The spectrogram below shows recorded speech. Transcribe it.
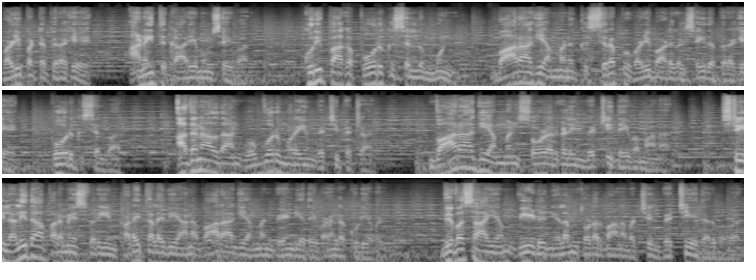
வழிபட்ட பிறகே அனைத்து காரியமும் செய்வார். குறிப்பாக போருக்கு செல்லும் முன் வாராகி அம்மனுக்கு சிறப்பு வழிபாடுகள் செய்த பிறகே போருக்கு செல்வார். அதனால்தான் ஒவ்வொரு முறையும் வெற்றி பெற்றார். வாராகி அம்மன் சோழர்களின் வெற்றி தெய்வமானார். ஸ்ரீ லலிதா பரமேஸ்வரியின் படைத்தலைவியான வாராகி அம்மன் வேண்டியதை வழங்கக்கூடியவள். விவசாயம் வீடு நிலம் தொடர்பானவற்றில் வெற்றியை தருபவர்.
